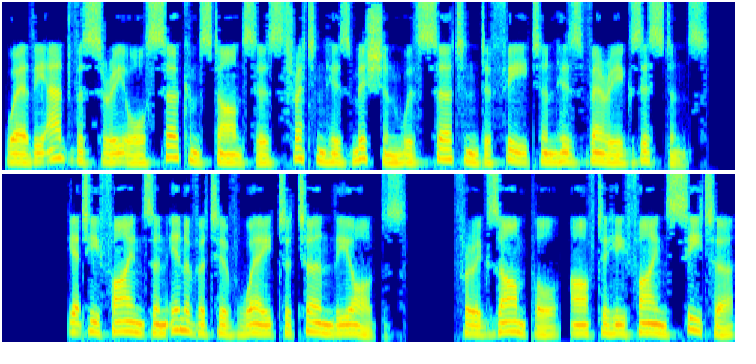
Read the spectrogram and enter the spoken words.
where the adversary or circumstances threaten his mission with certain defeat and his very existence. Yet he finds an innovative way to turn the odds. For example, after he finds Sita,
